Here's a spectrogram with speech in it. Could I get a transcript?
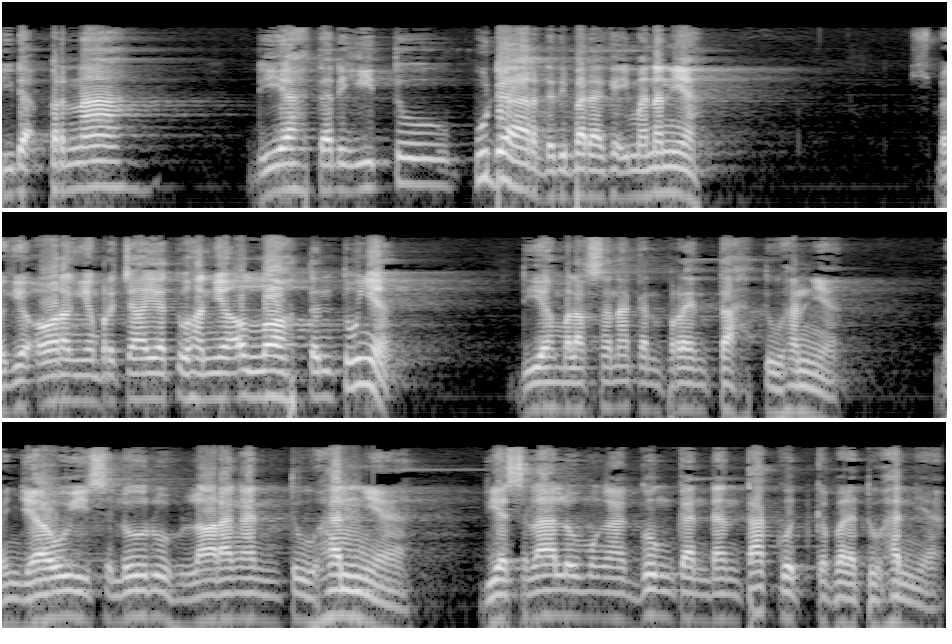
Tidak pernah dia tadi itu pudar daripada keimanannya. Sebagai orang yang percaya Tuhannya Allah tentunya dia melaksanakan perintah Tuhannya. Menjauhi seluruh larangan Tuhannya. Dia selalu mengagungkan dan takut kepada Tuhannya.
